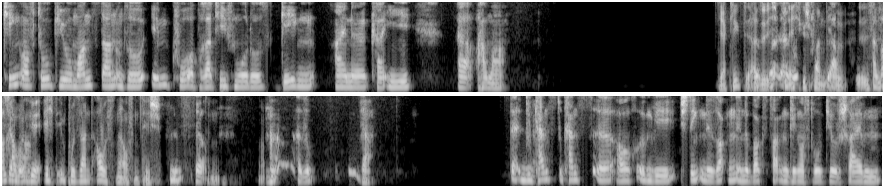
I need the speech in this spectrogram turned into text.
King of Tokyo Monstern und so im Kooperativmodus gegen eine KI äh, Hammer. Ja, klingt, also ich bin also, echt gespannt. Ja, also, es sieht auch irgendwie echt imposant aus, ne, auf dem Tisch. Ja. Dann, ja. Also, ja, du kannst, du kannst äh, auch irgendwie stinkende Socken in eine Box packen, King of Tokyo schreiben,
